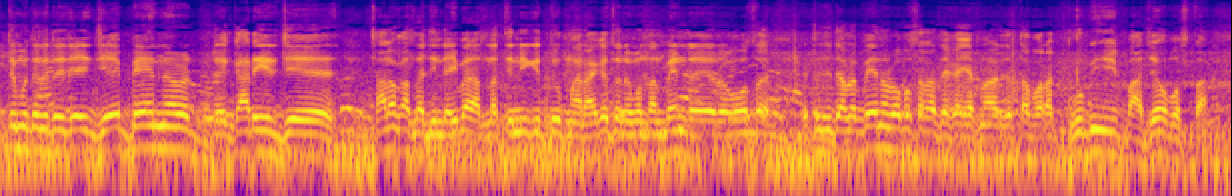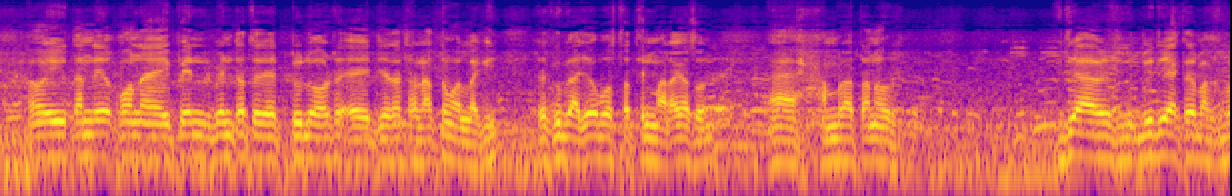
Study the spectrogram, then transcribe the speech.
ইতিমধ্যে কিন্তু যে বেন গাড়ির যে চালক আসলা যিনি ড্রাইভার আসলা তিনি কিন্তু মারা গেছেন এবং তার অবস্থা এটা যদি আমরা বেনের অবস্থাটা দেখাই আপনারা দেখতে খুবই বাজে অবস্থা। ওই তার কোন পেন একটু লট যেটা ঠান্ডা তোমার লাগি খুব বাজে অবস্থা তিনি মারা গেছেন। আহ, আমরা তানোর ভিডিও একটা মাধ্যমে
